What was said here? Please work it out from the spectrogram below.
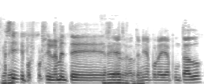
Creo- Sí, pues posiblemente sea lo recordar. tenía por ahí apuntado.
